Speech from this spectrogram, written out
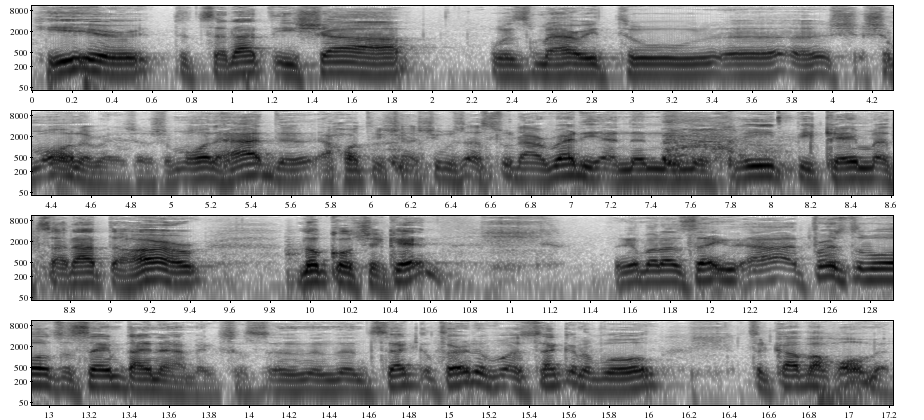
Here, the Tzarat Isha was married to uh, uh, Shimon already. So Shimon had the Ahot Isha. She was Asura already, and then the Nuchrit became a Tzarat to her. Local Sheken. But I'm saying, uh, first of all, it's the same dynamics, and then second, third of all, second of all, it's a kavach omer.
